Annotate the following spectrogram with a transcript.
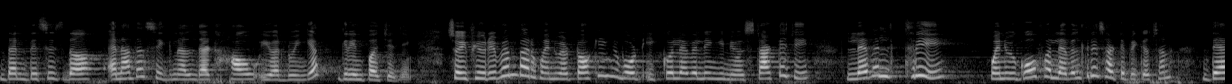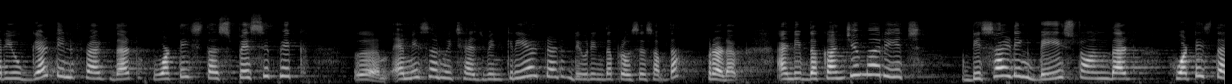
then this is the another signal that how you are doing a green purchasing. So, if you remember when we are talking about eco labeling in your strategy level 3 when you go for level 3 certification there you get in fact that what is the specific uh, emission which has been created during the process of the product and if the consumer is deciding based on that what is the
